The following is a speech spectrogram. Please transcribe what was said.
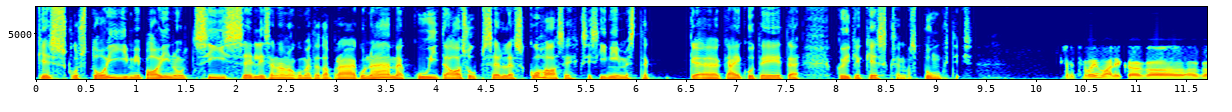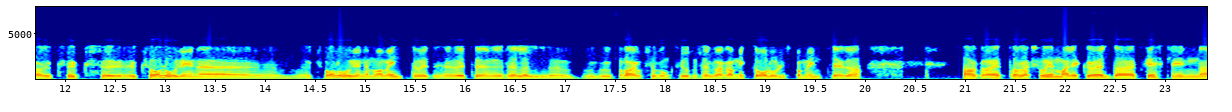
keskus toimib ainult siis sellisena, nagu me teda praegu näeme, kui ta asub selles kohas, ehk siis inimeste käiguteede kõige kesksemas punktis täitsa võimalik, aga, aga üks, üks, üks oluline, üks oluline moment, õieti sellel praeguse punkti jõudmisel väga mitu olulist momenti, aga aga et oleks võimalik öelda, et kesklinna,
